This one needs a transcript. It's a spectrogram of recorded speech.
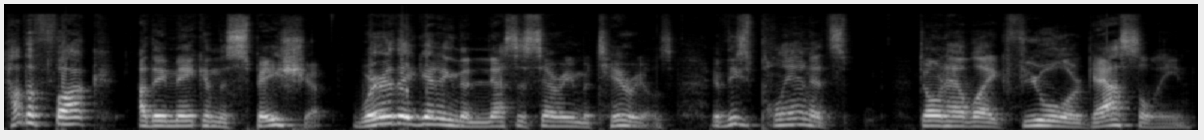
How the fuck are they making the spaceship? Where are they getting the necessary materials? If these planets don't have like fuel or gasoline,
